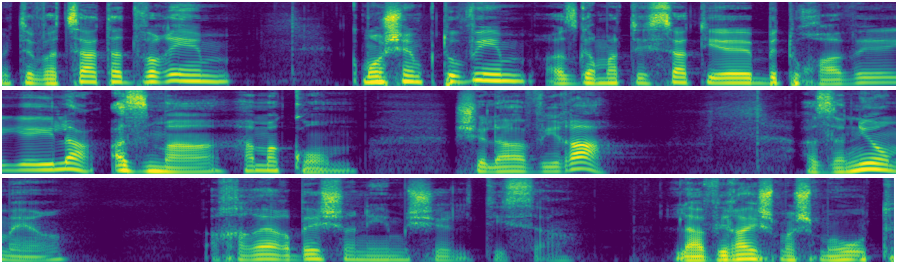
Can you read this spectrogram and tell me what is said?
אם תבצע את הדברים כמו שהם כתובים, אז גם הטיסה תהיה בטוחה ויעילה. אז מה המקום של האווירה? אז אני אומר, אחרי הרבה שנים של טיסה, לאווירה יש משמעות.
